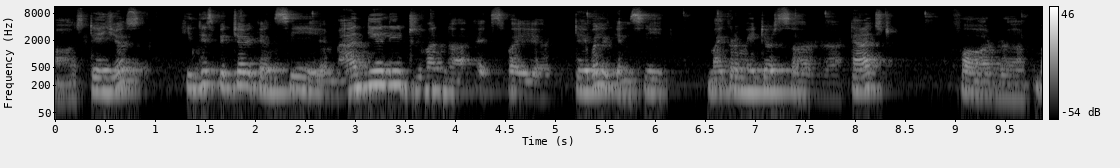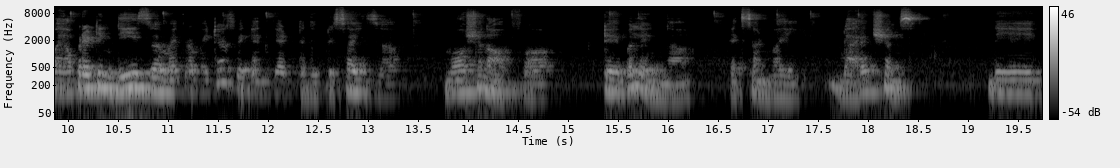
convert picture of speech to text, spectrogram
uh, stages. In this picture you can see a manually driven uh, XY uh, table. You can see micrometers are attached for uh, by operating these uh, micrometers we can get the precise uh, motion of table in x and y directions. The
